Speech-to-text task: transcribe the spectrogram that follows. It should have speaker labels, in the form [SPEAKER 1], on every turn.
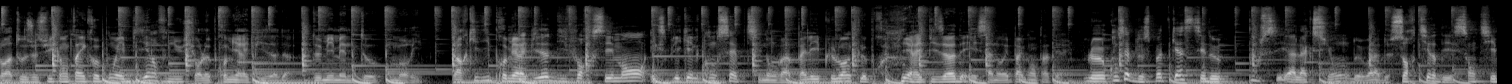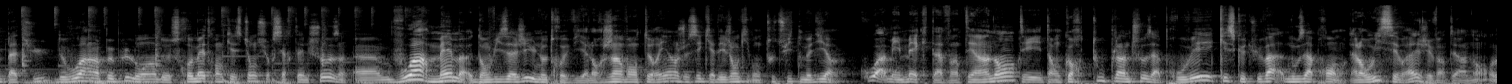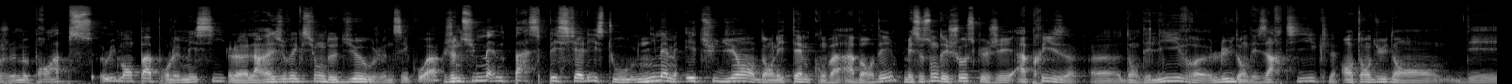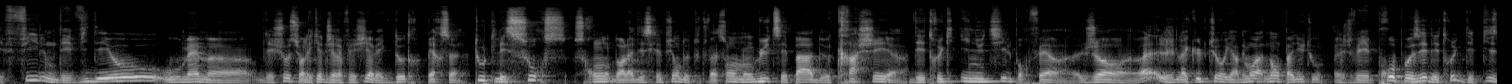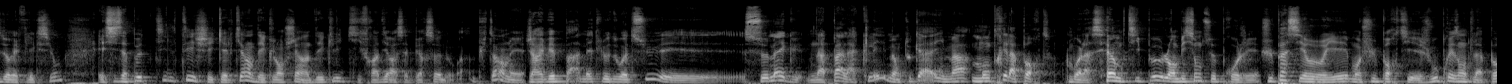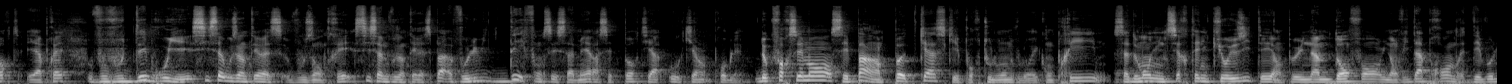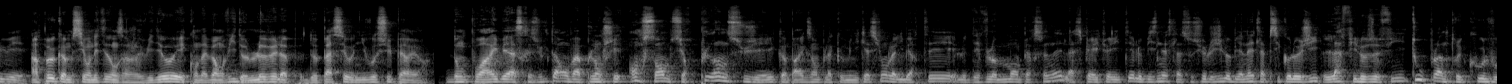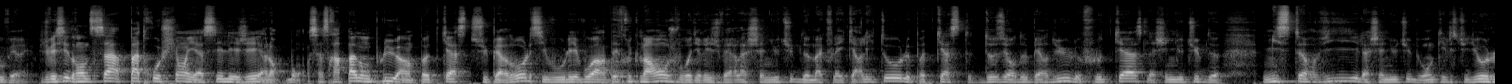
[SPEAKER 1] Bonjour à tous, je suis Quentin Crepon et bienvenue sur le premier épisode de Memento Mori. Alors qui dit premier épisode dit forcément expliquer le concept, sinon on va pas aller plus loin que le premier épisode et ça n'aurait pas grand intérêt. Le concept de ce podcast c'est de pousser à l'action, de voilà, de sortir des sentiers battus, de voir un peu plus loin, de se remettre en question sur certaines choses, euh, voire même d'envisager une autre vie. Alors j'invente rien, je sais qu'il y a des gens qui vont tout de suite me dire Quoi mais mec, t'as 21 ans, t'as encore tout plein de choses à prouver, qu'est-ce que tu vas nous apprendre? Alors oui c'est vrai, j'ai 21 ans, je me prends absolument pas pour le Messie, la résurrection de Dieu ou je ne sais quoi. Ne suis même pas spécialiste ou ni même étudiant dans les thèmes qu'on va aborder, mais ce sont des choses que j'ai apprises euh, dans des livres, lues dans des articles, entendues dans des films, des vidéos ou même euh, des choses sur lesquelles j'ai réfléchi avec d'autres personnes. Toutes les sources seront dans la description de toute façon. Mon but c'est pas de cracher euh, des trucs inutiles pour faire genre ouais j'ai de la culture regardez-moi. Non pas du tout. Je vais proposer des trucs, des pistes de réflexion et si ça peut tilter chez quelqu'un, déclencher un déclic qui fera dire à cette personne putain, mais j'arrivais pas à mettre le doigt dessus et ce mec n'a pas la clé, mais en tout cas, il m'a montré la porte. Voilà, c'est un petit peu l'ambition de ce projet. Je suis pas serrurier, moi je suis portier. Je vous présente la porte et après, vous vous débrouillez. Si ça vous intéresse, vous entrez. Si ça ne vous intéresse pas, vous lui défoncez sa mère à cette porte, il y a aucun problème. Donc forcément, c'est pas un podcast qui est pour tout le monde, vous l'aurez compris. Ça demande une certaine curiosité, un peu une âme d'enfant, une envie d'apprendre et d'évoluer. Un peu comme si on était dans un jeu vidéo et qu'on avait envie de level up, de passer au niveau supérieur. Donc pour arriver à ce résultat, on va plancher ensemble sur plein de sujets, comme par exemple la communication, la liberté, le développement personnel, la spiritualité, le business, la sociologie, le bien-être, la psychologie, la philosophie, tout plein de trucs cool, vous verrez. Je vais essayer de rendre ça pas trop chiant et assez léger. Alors bon, ça sera pas non plus un podcast super drôle. Si vous voulez voir des trucs marrants, je vous redirige vers la chaîne YouTube de McFly Carlito, le podcast 2 heures de perdu, le Floodcast, la chaîne YouTube de Mister V, la chaîne YouTube de Wonkill Studio,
